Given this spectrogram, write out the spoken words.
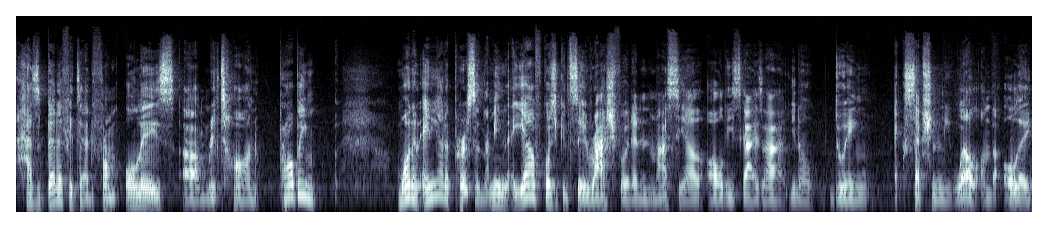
has benefited from Ole's um, return probably more than any other person. I mean, yeah, of course, you could say Rashford and Martial, all these guys are, you know, doing exceptionally well on the Ole.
